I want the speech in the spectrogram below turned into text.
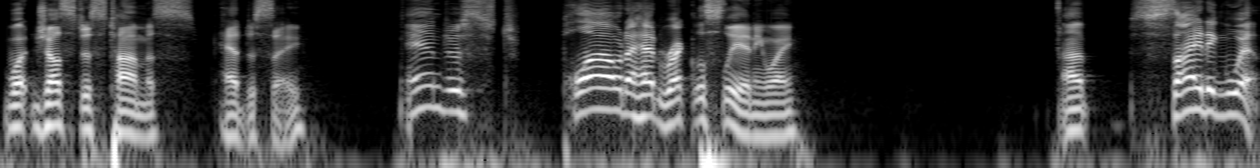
what Justice Thomas had to say and just plowed ahead recklessly anyway. Uh, siding with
